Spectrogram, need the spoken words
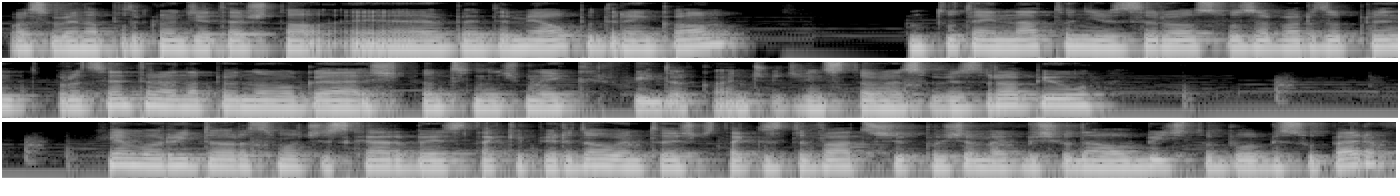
Chyba sobie na podglądzie też to e, będę miał pod ręką. Tutaj na to nie wzrosło za bardzo procent, ale na pewno mogę świątynię ciemnej krwi dokończyć, więc to bym sobie zrobił. Hemoridor, Smoczy Skarby jest takie pierdołem, to jeszcze tak z 2-3 poziomy jakby się udało bić, to byłoby super.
